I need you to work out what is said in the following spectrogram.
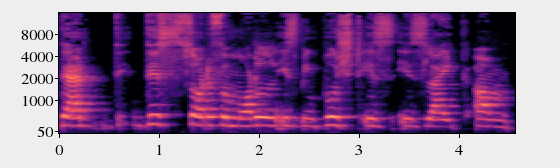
that th- this sort of a model is being pushed is is like um,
